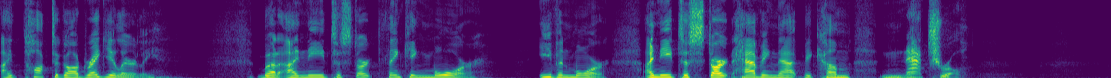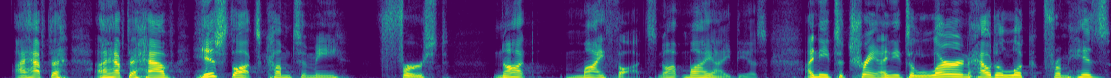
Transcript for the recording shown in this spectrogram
I talk to God regularly, but I need to start thinking more, even more. I need to start having that become natural. I have to I have to have his thoughts come to me first, not my thoughts, not my ideas. I need to train, I need to learn how to look from his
